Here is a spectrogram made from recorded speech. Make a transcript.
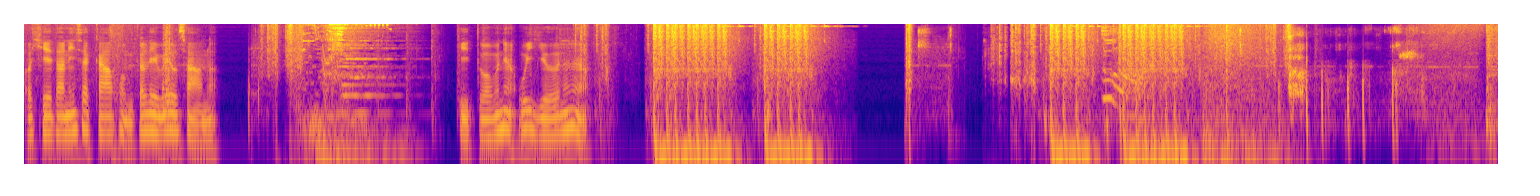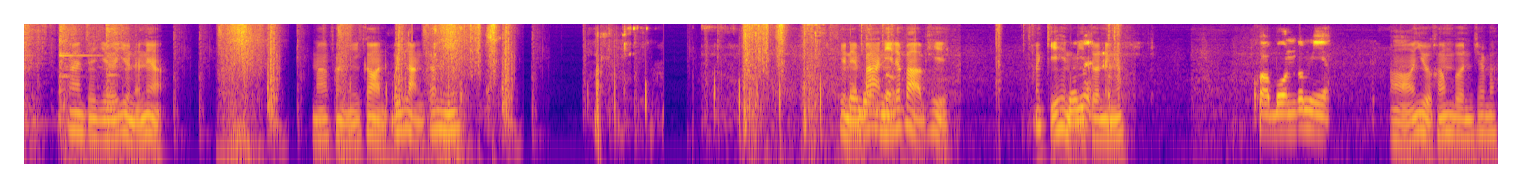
โอเค ตอนนี้สกาวผมก็เลเวลสามแล้ว กี่ตัววะเนี่ย อุ้ยเยอะนะเนี่ย น่าจะเยอะอยู่นะเนี่ย มาฝั่งนี้ก่อนอุ้ยหลังก็มี อยู่ในบ้านนี้หรือเปล่าพี่ เมื่อกี้เห็นมีตัวหนึ่งนะ ขวาบนก็มีอะ อ๋อ อยู่ข้างบนใช่ปะ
